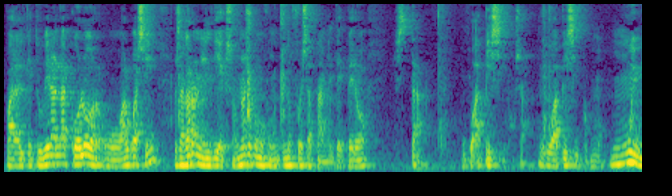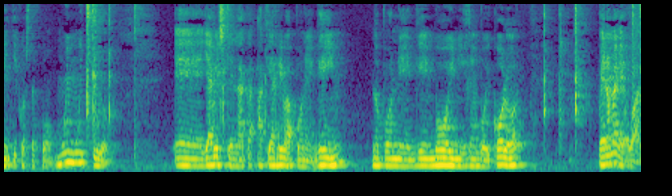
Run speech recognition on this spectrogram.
para el que tuviera la color o algo así, lo sacaron el DX, no sé cómo fue, no fue exactamente, pero está guapísimo, o sea, guapísimo, muy mítico este juego, muy muy chulo. Eh, ya veis que aquí arriba pone Game, no pone Game Boy ni Game Boy Color, pero me da igual.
